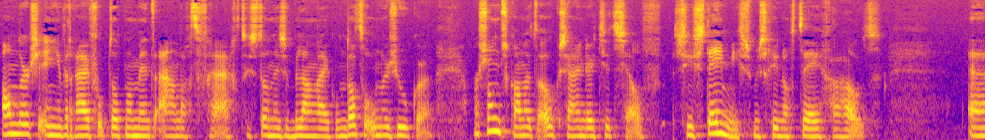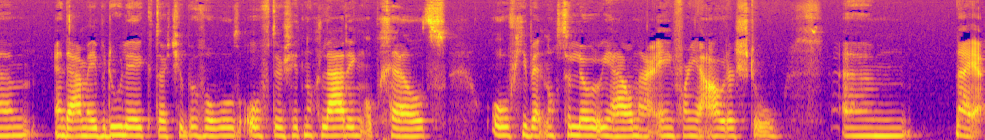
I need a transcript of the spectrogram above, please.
anders, in je bedrijf op dat moment aandacht vraagt. Dus dan is het belangrijk om dat te onderzoeken. Maar soms kan het ook zijn dat je het zelf systemisch misschien nog tegenhoudt. Um, en daarmee bedoel ik dat je bijvoorbeeld of er zit nog lading op geld, of je bent nog te loyaal naar een van je ouders toe. Um, nou ja,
